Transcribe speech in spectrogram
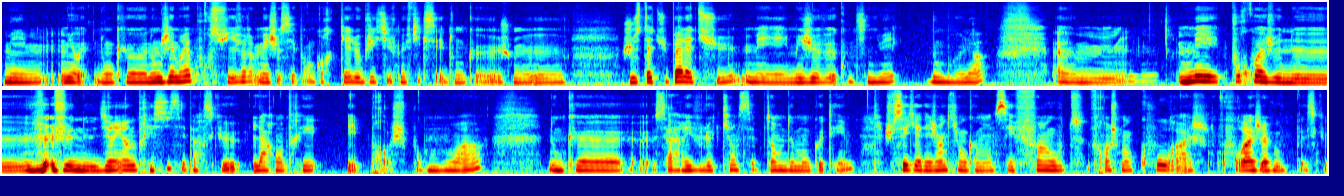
mais, ouais, donc, euh, donc j'aimerais poursuivre, mais je sais pas encore quel objectif me fixer, donc euh, je me je statue pas là-dessus, mais, je veux continuer. Donc voilà. Euh, mais pourquoi ne, je ne dis rien de précis, c'est parce que la rentrée est proche pour moi. Donc euh, ça arrive le 15 septembre de mon côté. Je sais qu'il y a des gens qui ont commencé fin août. Franchement, courage, courage à vous, parce que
